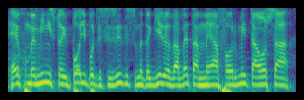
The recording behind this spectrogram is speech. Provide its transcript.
Έχουμε μείνει στο υπόλοιπο της συζήτησης με τον κύριο Δαβέτα με αφορμή τα όσα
